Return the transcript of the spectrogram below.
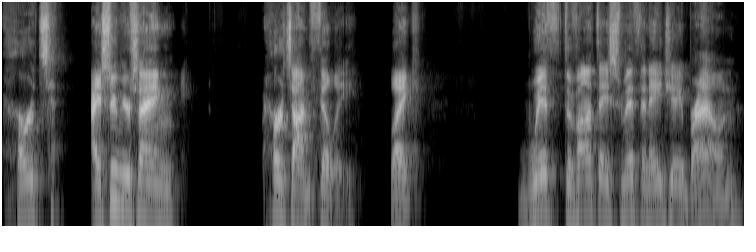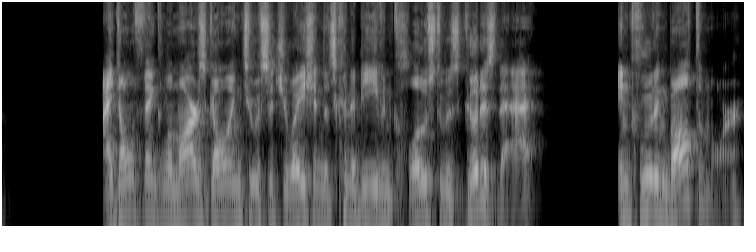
Hurts, I assume you're saying Hurts on Philly, like with DeVonta Smith and AJ Brown. I don't think Lamar's going to a situation that's going to be even close to as good as that, including Baltimore.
